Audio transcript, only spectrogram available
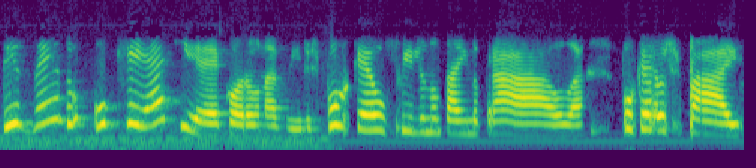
dizendo o que é que é coronavírus, por que o filho não está indo para a aula, porque os pais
